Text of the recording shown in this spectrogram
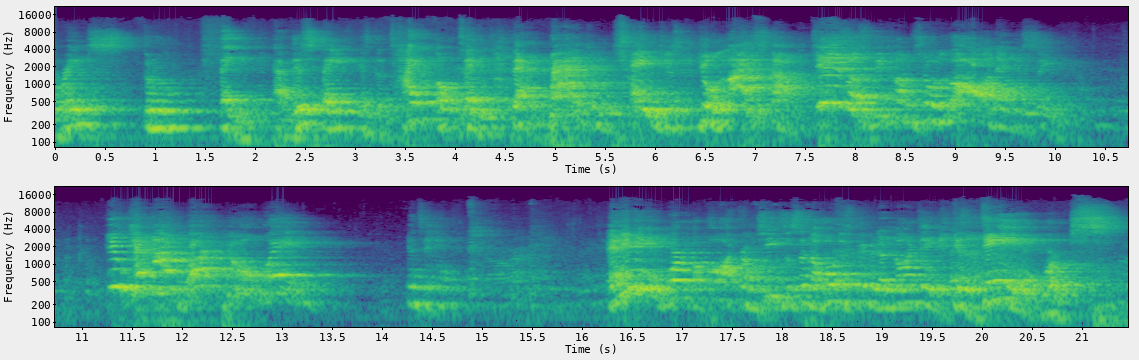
Grace through faith. Now, this faith is the type of faith that radically changes your lifestyle. Jesus becomes your Lord and your Savior. You cannot work your way into heaven. And any work apart from Jesus and the Holy Spirit anointing is dead works.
